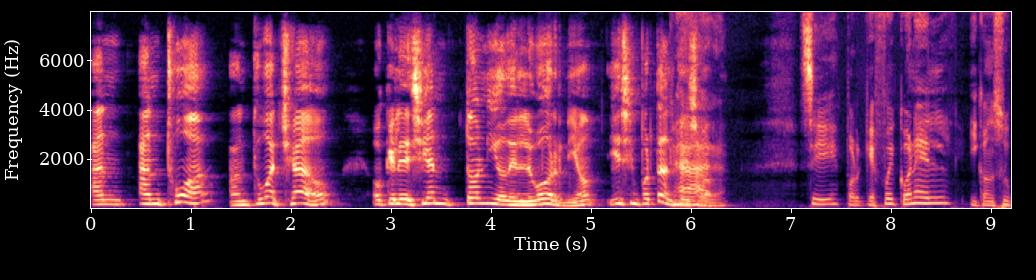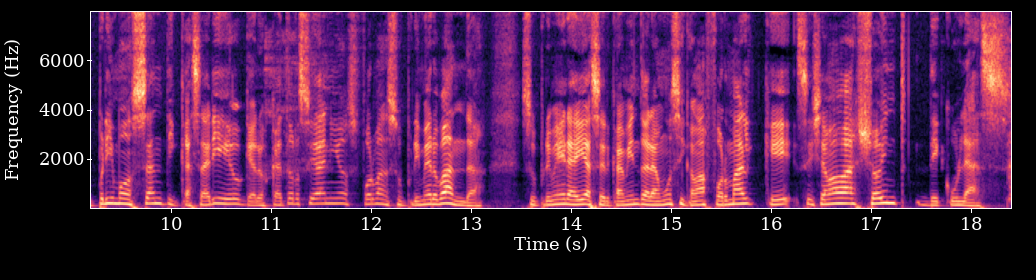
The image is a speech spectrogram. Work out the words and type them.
Antoine, Antoine Chao, o que le decían Tonio del Borneo, y es importante eso. Sí, porque fue con él y con su primo Santi Casariego que a los 14 años forman su primer banda, su primer ahí acercamiento a la música más formal que se llamaba Joint de Culás.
